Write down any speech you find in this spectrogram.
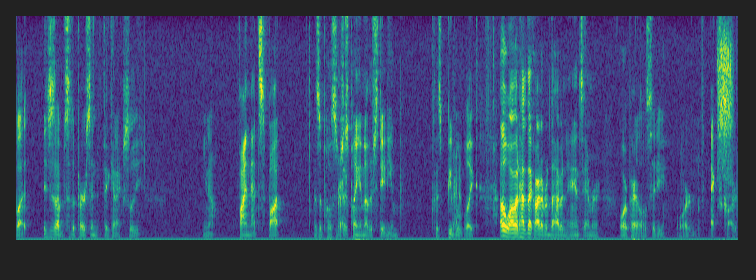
but it's just up to the person if they can actually, you know, find that spot as opposed to just playing another stadium. Because people like, oh, I would have that card. If I would have an Enhanced Hammer or Parallel City or X card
